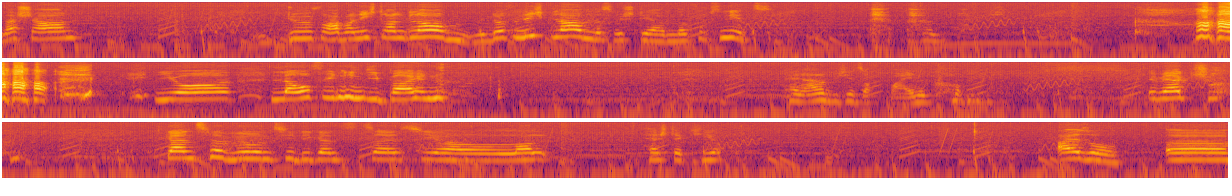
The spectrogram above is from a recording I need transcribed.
Mal schauen. Dürfen aber nicht dran glauben. Wir dürfen nicht glauben, dass wir sterben. Dann funktioniert's. jo, lauf ihn in die Beine. Keine Ahnung, wie ich jetzt auf Beine komme. Ihr merkt schon. Ganz verwirrend hier die ganze Zeit hier. Lol. Hashtag hier. Also, äh,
